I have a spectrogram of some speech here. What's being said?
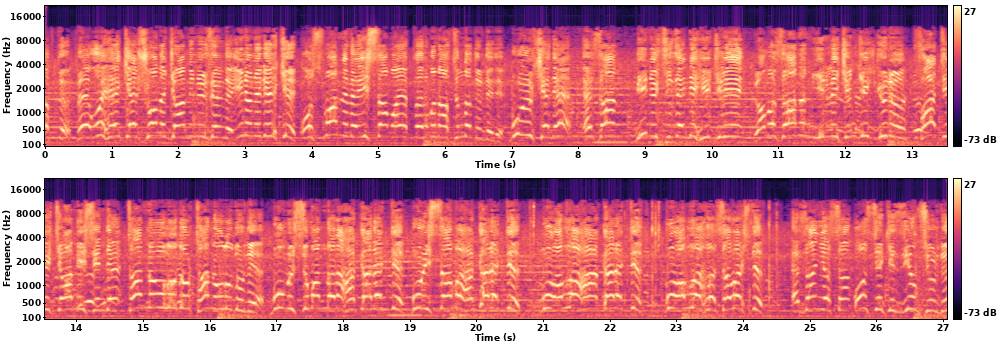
yaptı. Ve o heykel şu anda caminin üzerinde. İnönü dedi ki Osmanlı ve İslam ayaklarımın altındadır dedi. Bu ülkede ezan 1350 Hicri Ramazan'ın 22. günü Fatih Camisi'nde Tanrı uludur, Tanrı uludur diye. Bu Müslümanlara hakarettir. Bu İslam'a hakarettir. Bu Allah'a hakarettir. Bu Allah'la savaştır. Ezan yasa 18 yıl sürdü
